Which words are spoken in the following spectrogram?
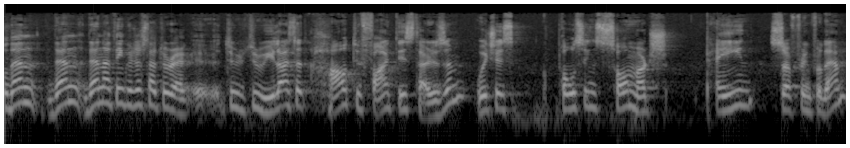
So then, then, then I think we just have to, to, to realize that how to fight this terrorism, which is posing so much pain, suffering for them,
